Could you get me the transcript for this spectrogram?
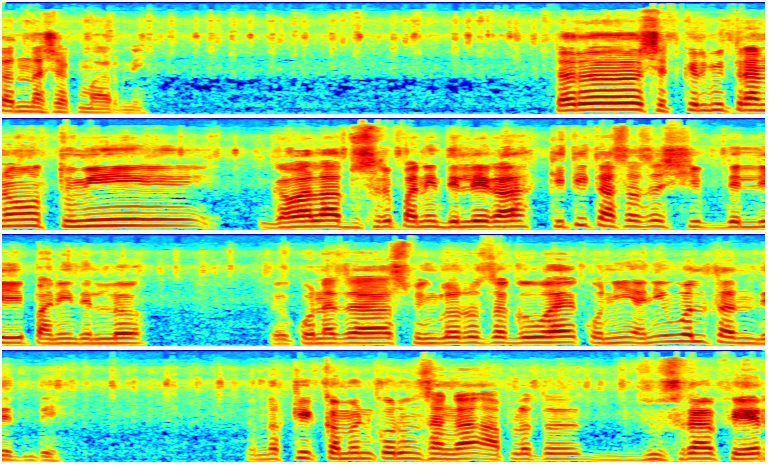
तणनाशक मारणे. तर शेतकरी मित्रांनो तुम्ही गव्हाला दुसरे पाणी दिले का? किती तासाचं शिप दिली पाणी दिलं? तर कोणाचा स्प्रिंकलरचा गहू आहे कोणी आणि वलतान देते. नक्की कमेंट करून सांगा. आपलं तर दुसरा फेर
